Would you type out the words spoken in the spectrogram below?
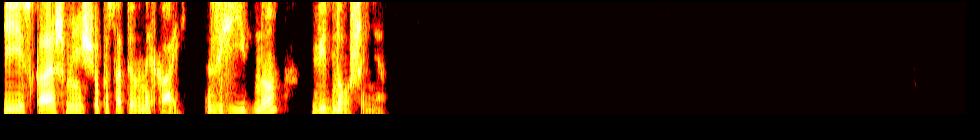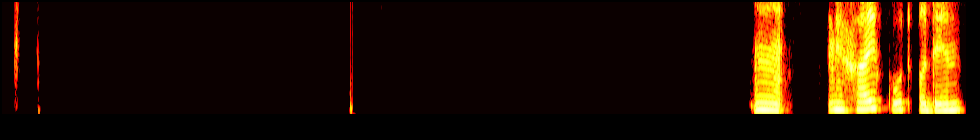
і скажеш мені, що писати в нехай. Згідно відношення. Нехай кут 1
